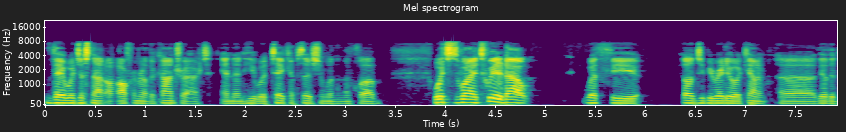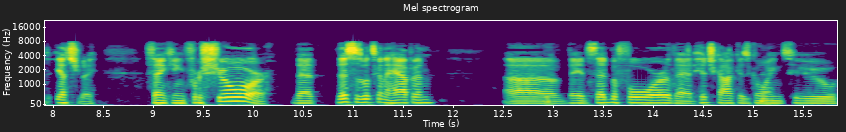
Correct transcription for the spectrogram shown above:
they would just not offer him another contract, and then he would take a position within the club, which is what I tweeted out with the LGB radio account uh, the other yesterday, thinking for sure that this is what's going to happen. Uh, they had said before that Hitchcock is going to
